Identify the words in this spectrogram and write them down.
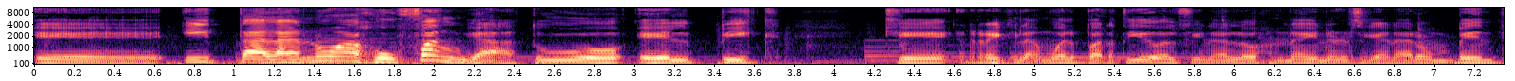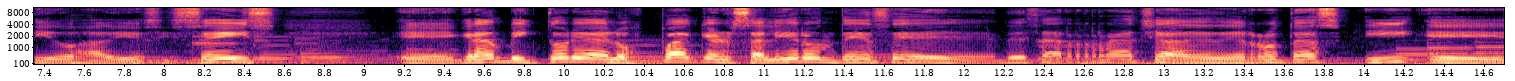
Eh, y Talanoa Jufanga tuvo el pick que reclamó el partido. Al final los Niners ganaron 22 a 16. Eh, gran victoria de los Packers, salieron de, ese, de esa racha de derrotas y eh,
